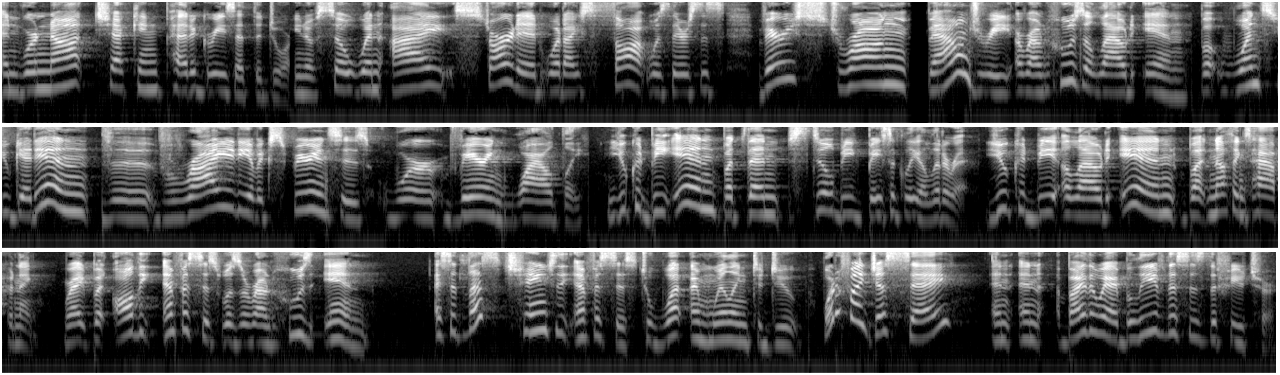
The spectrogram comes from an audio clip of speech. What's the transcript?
and we're not checking pedigrees at the door. You know, so when I started, what I thought was there's this very strong boundary around who's allowed in. But once you get in, the variety of experiences were varying wildly. You could be in, but then still be basically illiterate. You could be allowed in, but nothing's happening, right? But all the emphasis was around who's in. I said, let's change the emphasis to what I'm willing to do. What if I just say, and, and by the way, I believe this is the future.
